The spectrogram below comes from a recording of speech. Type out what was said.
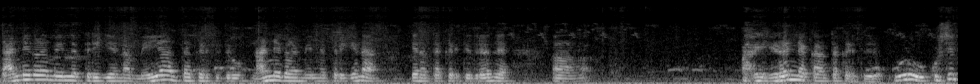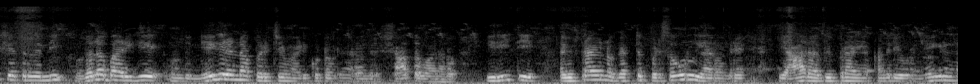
ಧಾನ್ಯಗಳ ಮೇಲಿನ ತೆರಿಗೆಯನ್ನ ಮೇಯ ಅಂತ ಕರಿತಿದ್ರು, ನಾಣ್ಯಗಳ ಮೇಲಿನ ತೆರಿಗೆಯನ್ನ ಏನಂತ ಕರಿತಿದ್ರು ಅಂದ್ರೆ ಹಿರಣ್ಯಕ ಅಂತ ಕರಿತಿದ್ರು. ಇವರು ಕೃಷಿ ಕ್ಷೇತ್ರದಲ್ಲಿ ಮೊದಲ ಬಾರಿಗೆ ಒಂದು ನೇಗಿಲನ್ನ ಪರಿಚಯ ಮಾಡಿಕೊಟ್ಟವರು ಯಾರು ಅಂದ್ರೆ ಶಾತವಾನರು. ಈ ರೀತಿ ಅಭಿಪ್ರಾಯವನ್ನು ವ್ಯಕ್ತಪಡಿಸೋರು ಯಾರು ಅಂದ್ರೆ ಯಾರ ಅಭಿಪ್ರಾಯ ಅಂದ್ರೆ ಇವರು ನೇಗಿಲನ್ನ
